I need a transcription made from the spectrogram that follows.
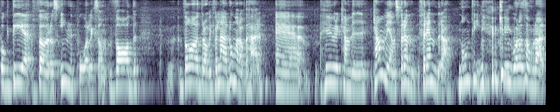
Och det för oss in på liksom vad, vad drar vi för lärdomar av det här? Eh, hur kan vi, kan vi ens föränd- förändra någonting kring våra somrar?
